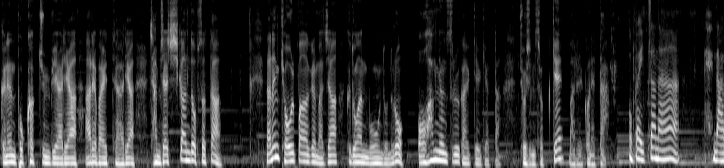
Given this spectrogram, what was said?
그는 복학 준비하랴 아르바이트하랴 잠잘 시간도 없었다. 나는 겨울방학을 맞아 그동안 모은 돈으로 어학연수를 갈 계획이었다. 조심스럽게 말을 꺼냈다. 오빠 있잖아. 나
